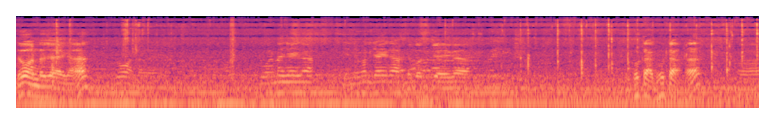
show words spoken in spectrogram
दो अंडा जाएगा हाँ? दो अंडा जाएगा दो अंडा जाएगा ये नमक जाएगा नमक जाएगा घोटा घोटा हाँ और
